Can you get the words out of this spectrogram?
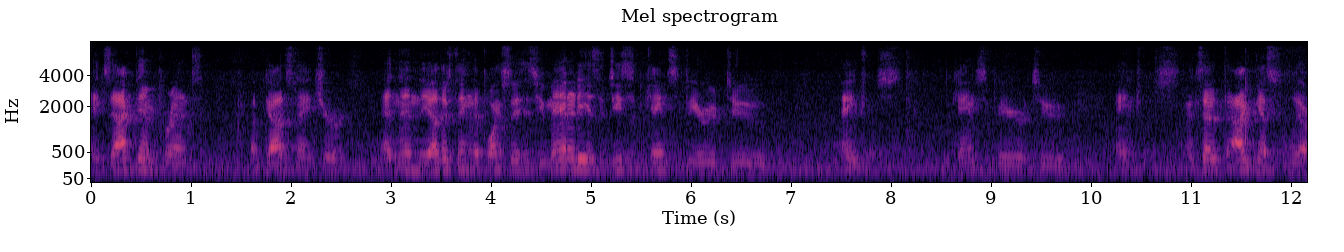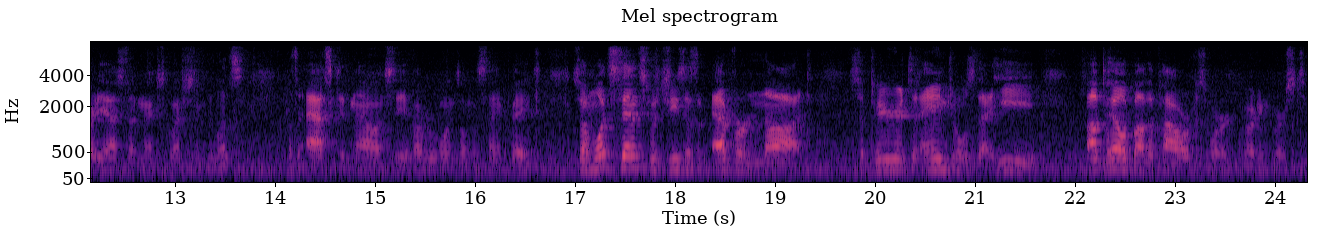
Exact imprint of God's nature. And then the other thing that points to his humanity is that Jesus became superior to angels. Became superior to angels. And so I guess we already asked that next question, but let's let's ask it now and see if everyone's on the same page. So in what sense was Jesus ever not superior to angels that he upheld by the power of his word, quoting verse 2.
